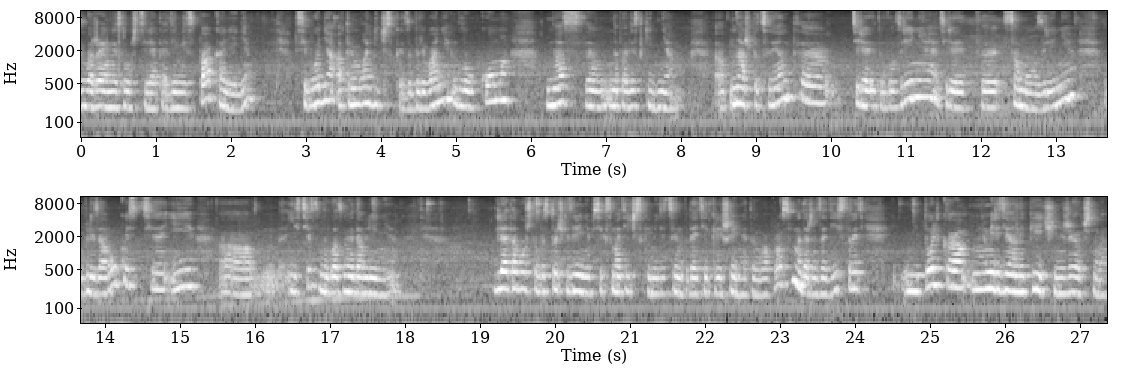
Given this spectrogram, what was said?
Здравствуйте, уважаемые слушатели Академии СПА, коллеги! Сегодня офтальмологическое заболевание, глаукома у нас э, на повестке дня. Э, наш пациент э, теряет угол зрения, теряет само зрение, близорукость и, естественно, глазное давление. Для того, чтобы с точки зрения психосоматической медицины подойти к решению этого вопроса, мы должны задействовать не только меридианы печени желчного,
